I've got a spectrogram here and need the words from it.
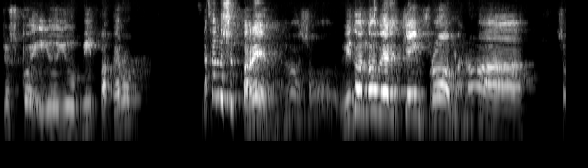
Diyos ko, UUB pa, pero nakalusot pa rin. Ano? So, we don't know where it came from. Ano? ah, so,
